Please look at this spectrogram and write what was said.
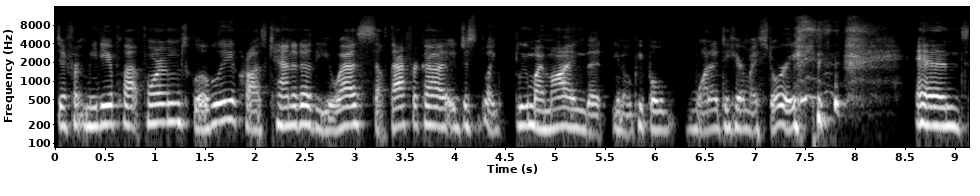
different media platforms globally across Canada, the US, South Africa. It just like blew my mind that, you know, people wanted to hear my story. and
